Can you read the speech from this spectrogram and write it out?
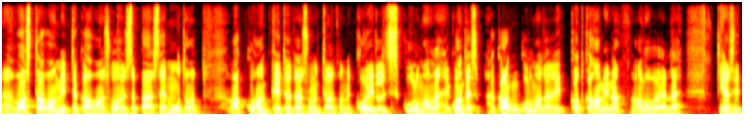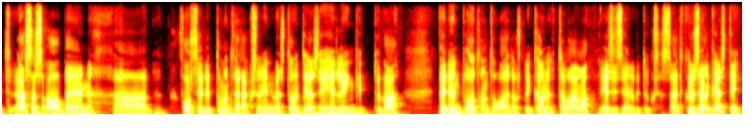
vastaavaan mittakaavaan Suomessa pääsee muutamat akkuhankkeet, joita suunnitellaan tuonne Koilliskulmalle, anteeksi, Kaakunkulmalle, eli Kotka-Hamina-alueelle, ja sitten SSABn ää, fossiilittoman teräksen investointi ja siihen linkittyvä vedyn tuotantolaitos, mikä on yhtä lailla esiselvityksessä. Että kyllä selkeästi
